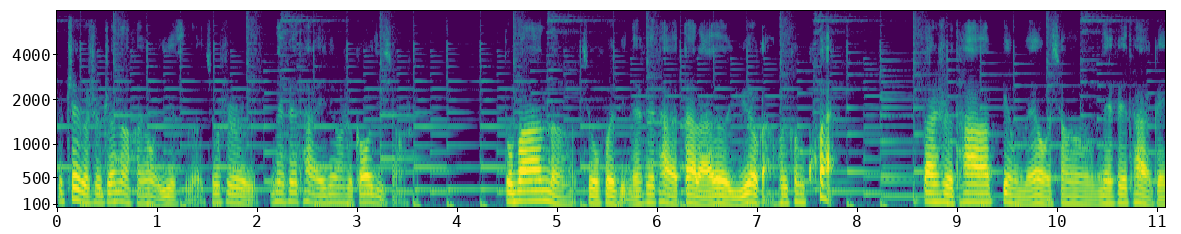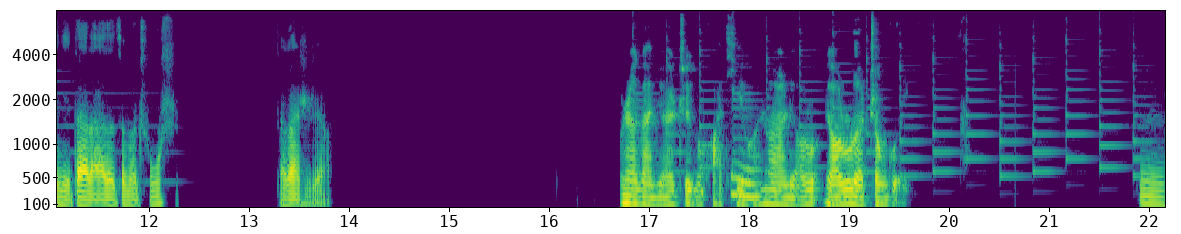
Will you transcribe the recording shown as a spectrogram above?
就这个是真的很有意思的，就是内啡肽一定是高级享受。多巴胺呢，就会比内啡肽带来的愉悦感会更快，但是它并没有像内啡肽给你带来的这么充实，大概是这样。忽然感觉这个话题嗯好像聊入聊入了正轨。嗯，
